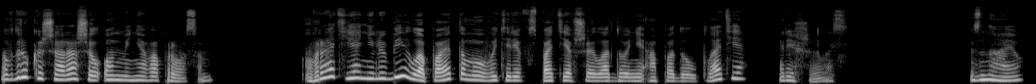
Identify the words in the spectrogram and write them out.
Вдруг ошарашил он меня вопросом. Врать я не любила, поэтому, вытерев вспотевшие ладони о подол платья, решилась. «Знаю.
